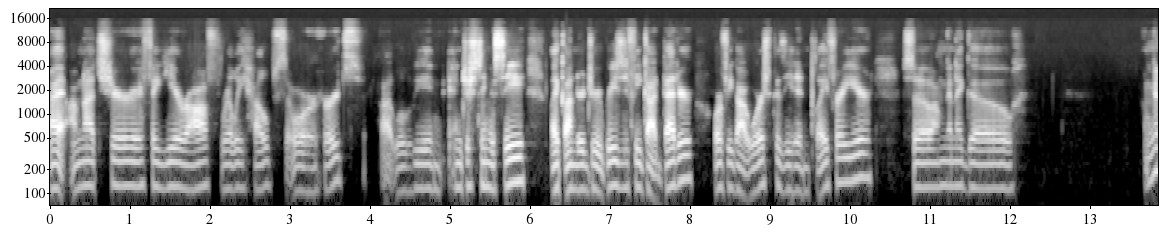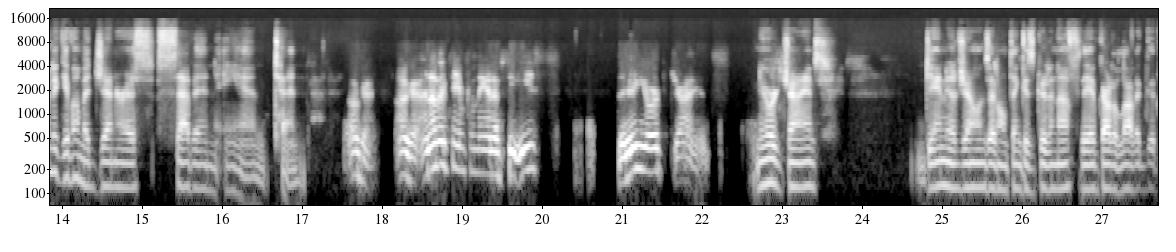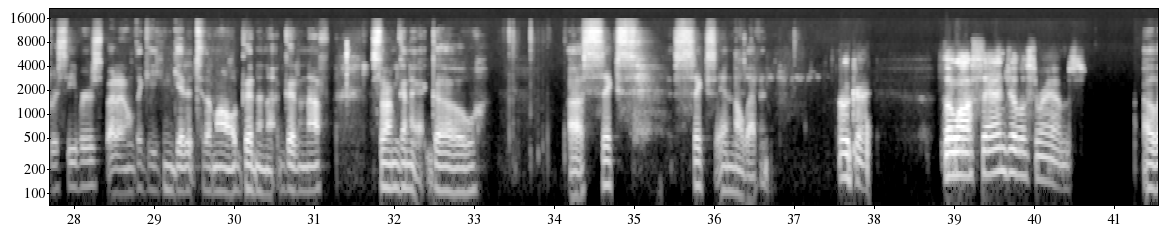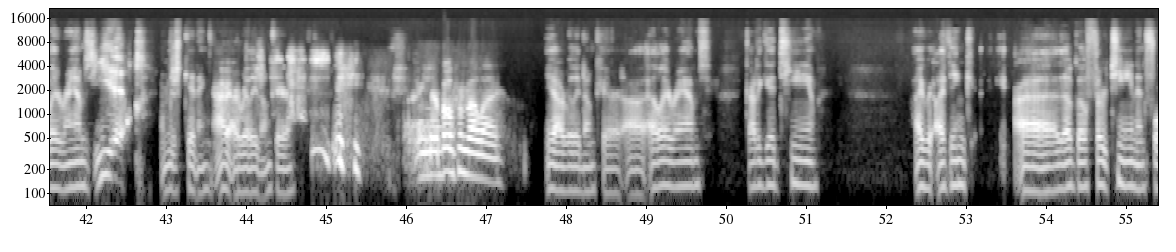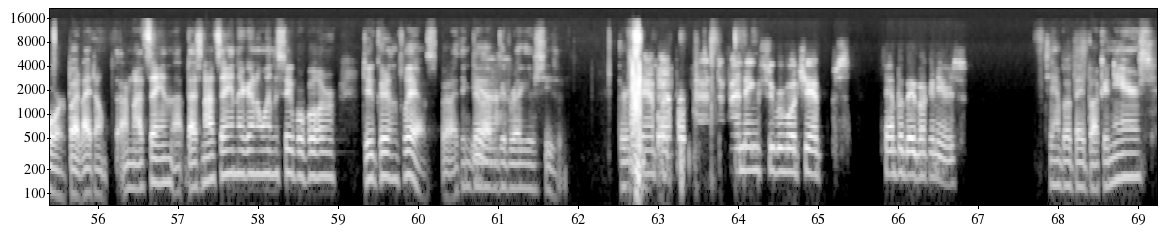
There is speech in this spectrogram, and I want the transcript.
I I'm not sure if a year off really helps or hurts. Uh, will be interesting to see. Like under Drew Brees, if he got better or if he got worse because he didn't play for a year. So I'm gonna go. I'm gonna give him a generous seven and ten. okay, okay. Another team from the NFC East, the New York Giants. New York Giants. Daniel Jones, I don't think is good enough. They have got a lot of good receivers, but I don't think he can get it to them all good enough. Good enough. So I'm gonna go uh six, six and eleven. Okay, the Los Angeles Rams. LA Rams. Yeah, I'm just kidding. I, I really don't care. I mean, they're both from LA. Yeah, I really don't care. Uh, LA Rams got a good team. I I think uh they'll go 13 and 4, but I don't I'm not saying that that's not saying they're going to win the Super Bowl or do good in the playoffs, but I think they'll have a good regular season. 13 Tampa, defending Super Bowl champs, Tampa Bay Buccaneers. Tampa Bay Buccaneers.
